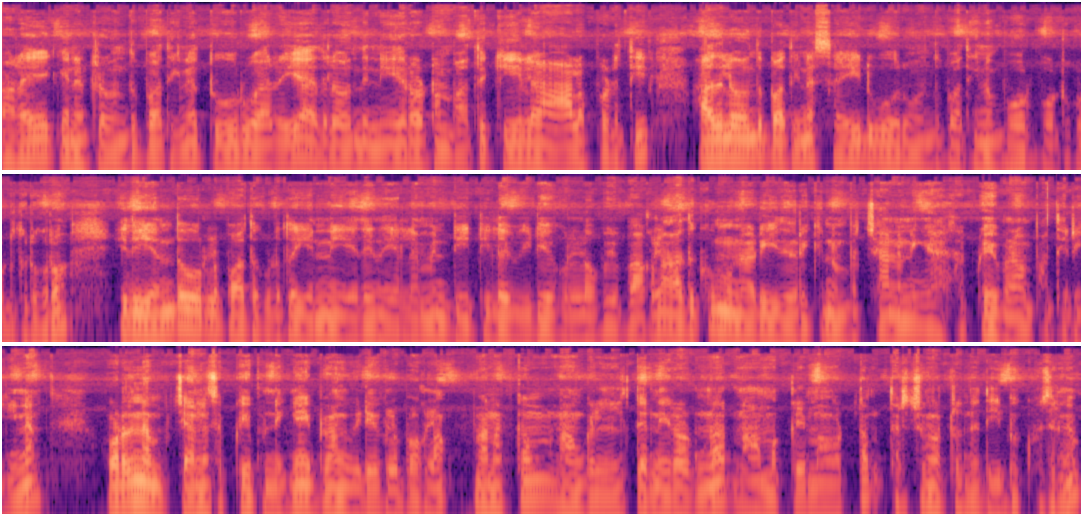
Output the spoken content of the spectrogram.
பழைய கிணற்றை வந்து பார்த்திங்கன்னா தூர்வாரி அதில் வந்து நீரோட்டம் பார்த்து கீழே ஆழப்படுத்தி அதில் வந்து பார்த்திங்கன்னா சைடு போர் வந்து பார்த்திங்கன்னா போர் போட்டு கொடுத்துருக்குறோம். இது எந்த ஊரில் பார்த்து கொடுத்தா என்ன ஏது எல்லாமே டீட்டெயிலாக வீடியோக்குள்ளே போய் பார்க்கலாம். அதுக்கு முன்னாடி இது வரைக்கும் நம்ம சேனல் நீங்கள் சப்ஸ்கிரைப் பண்ண பார்த்துருக்கீங்கன்னா உடனே நம்ம சேனலை சப்ஸ்கிரைப் பண்ணிக்கங்க. இப்போ வாங்க வீடியோக்குள்ளே பார்க்கலாம் வணக்கம். நான் உங்கள் நிலத்தர் நீரோட்டனர் நாமக்கல் மாவட்டம் திருச்செங்கோட்டிலிருந்து தீபக் பேசுகிறேன்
